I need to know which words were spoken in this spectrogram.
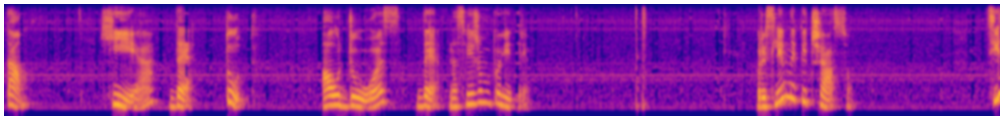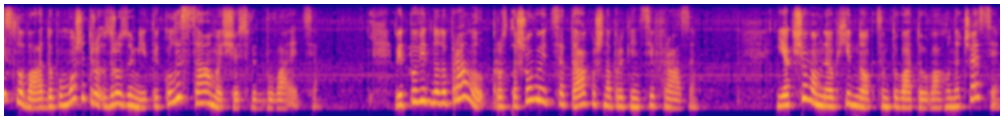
Там. Here – де? Тут. Outdoors – де? На свіжому повітрі. Прислівники часу. Ці слова допоможуть зрозуміти, коли саме щось відбувається. Відповідно до правил, розташовуються також наприкінці фрази. Якщо вам необхідно акцентувати увагу на часі,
